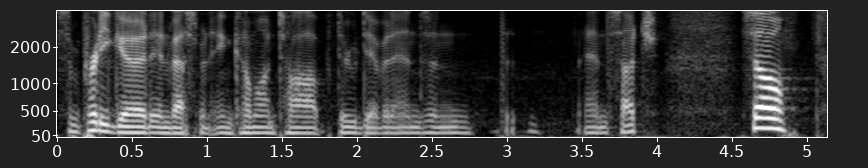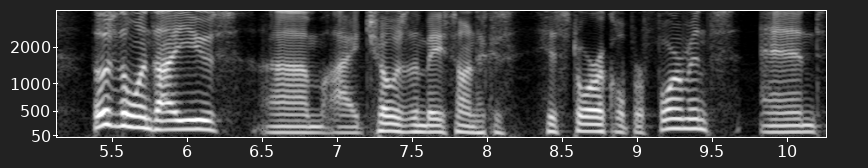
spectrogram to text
some pretty good investment income on top through dividends and and such. So those are the ones I use. Um, I chose them based on historical performance, and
